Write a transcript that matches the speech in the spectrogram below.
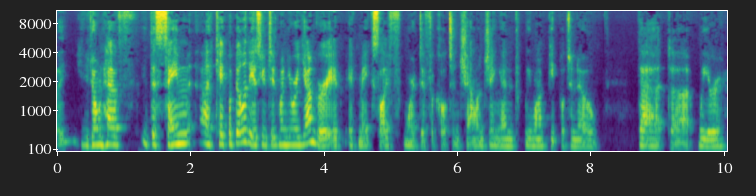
you don't have the same uh, capability as you did when you were younger, it, it makes life more difficult and challenging. And we want people to know that uh, we are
